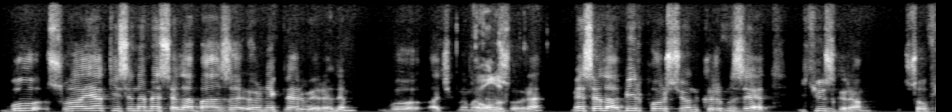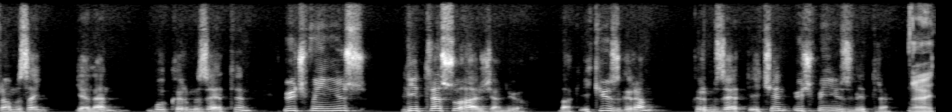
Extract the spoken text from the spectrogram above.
Bu su ayak izine mesela bazı örnekler verelim bu açıklamadan Olur. sonra. Mesela bir porsiyon kırmızı et 200 gram soframıza gelen bu kırmızı etin 3100 litre su harcanıyor. Bak 200 gram kırmızı et için 3100 litre. Evet.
